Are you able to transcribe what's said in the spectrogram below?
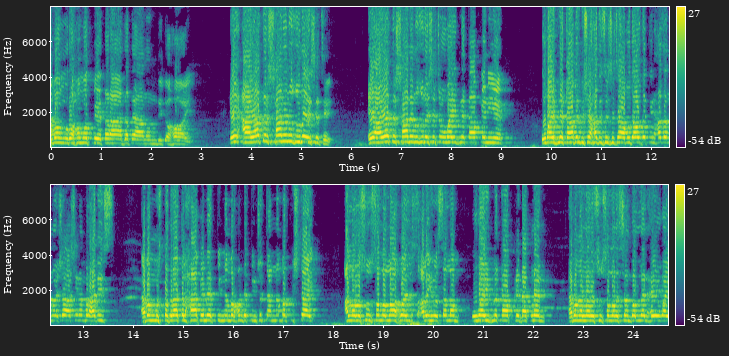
এবং রহমত পেয়ে তারা যাতে আনন্দিত হয়। এই আয়াতের শানে নজুলে এসেছে। এই আয়াতের শানে নজুলে এসেছে উবাই কাবকে নিয়ে। উবাই ইবনে কাবের বিষয়ে হাদিস এসেছে, আবু দাউদের তিন হাজার নয়শো আশি নম্বর হাদিস। এবং মুস্তাদরাক আল হাকিমের তিন নম্বর খন্ডের তিনশো চার নম্বর পৃষ্ঠায় আল্লাহ রসুল ডাকলেন এবং আল্লাহ রসুল বললেন, হে উবাই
